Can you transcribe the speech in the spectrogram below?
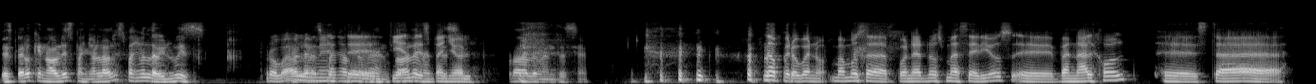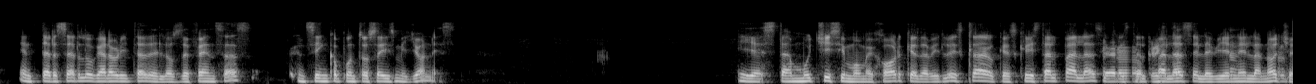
Espero que no hable español. ¿Habla español David Luis? Probablemente entiende español. Probablemente sí. no, pero bueno, vamos a ponernos más serios. Eh, Van Alhold eh, está en tercer lugar ahorita de los defensas en 5.6 millones. Y está muchísimo mejor que David Luis, claro, que es Crystal Palace, y Crystal, Palace se le viene la noche.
